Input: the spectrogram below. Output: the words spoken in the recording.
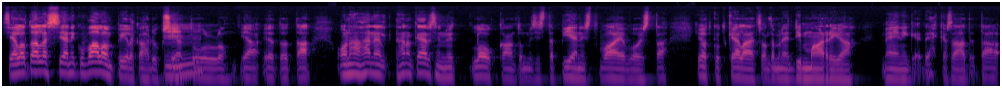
siellä on tällaisia niin valonpilkahduksia mm-hmm. tullut, ja, ja tota, onhan hänel, hän on kärsinyt loukkaantumisista, pienistä vaivoista, jotkut kelaa, että se on tämmöinen Di Että ehkä saatetaan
